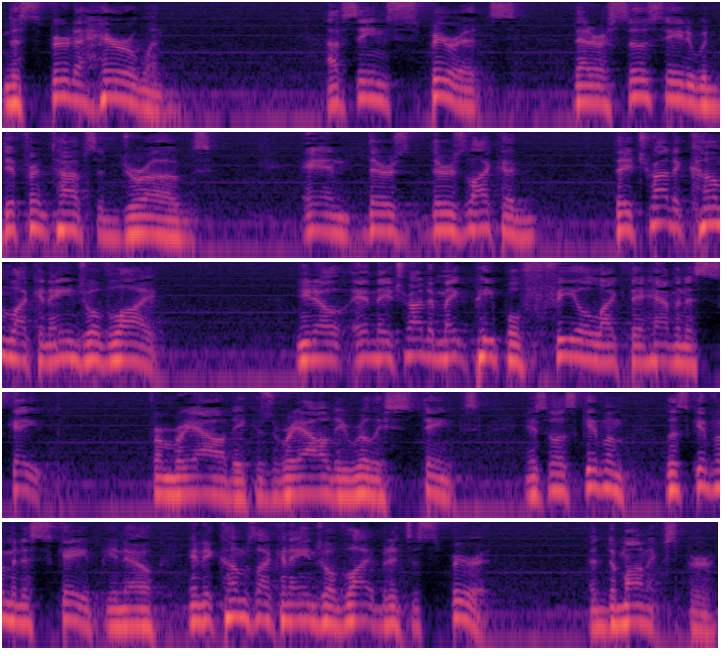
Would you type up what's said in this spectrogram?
The spirit of heroin. I've seen spirits that are associated with different types of drugs and there's there's like a they try to come like an angel of light you know and they try to make people feel like they have an escape from reality because reality really stinks. And so let's give them let's give them an escape you know and it comes like an angel of light but it's a spirit a demonic spirit.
